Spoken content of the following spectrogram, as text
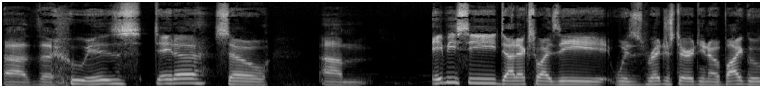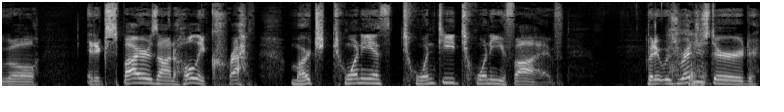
uh, the WHOIS data. So um, ABC.xyz was registered, you know, by Google. It expires on holy crap, March 20th, 2025. But it was registered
